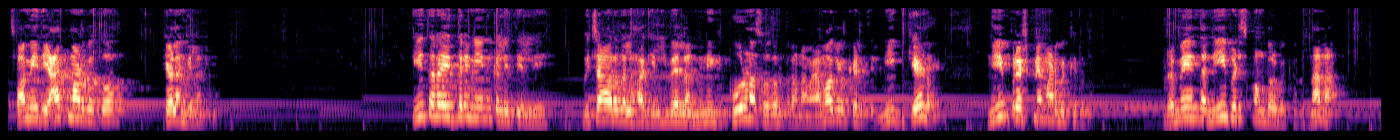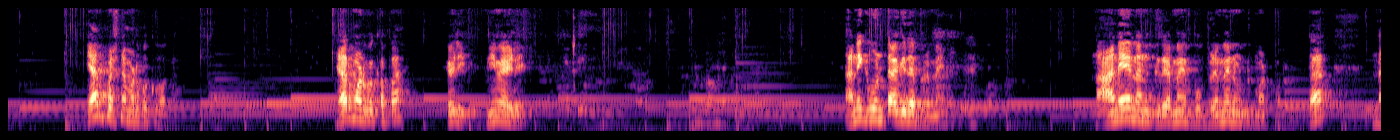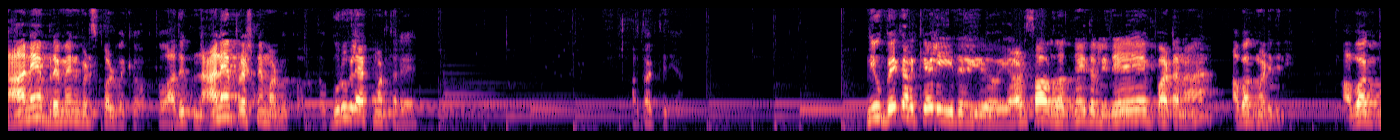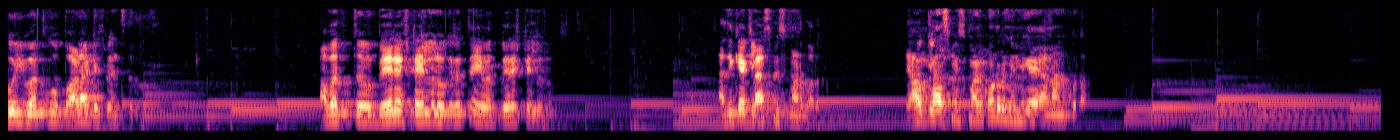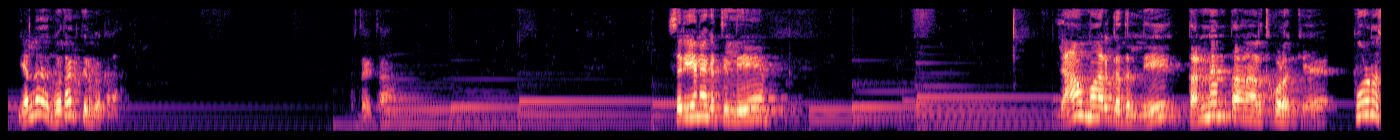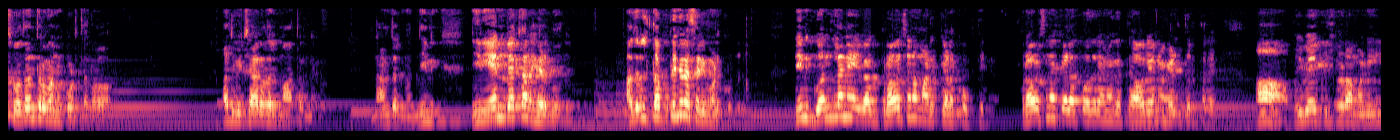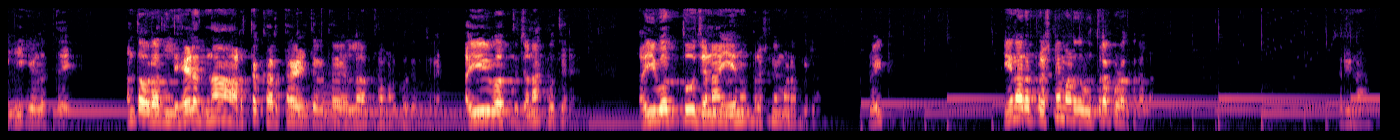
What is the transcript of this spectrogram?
ಸ್ವಾಮಿ, ಇದು ಯಾಕೆ ಮಾಡಬೇಕು? ಕೇಳಂಗಿಲ್ಲ ನೀವು ಈ ತರ ಇದ್ದರೆ ನೀನು ಕಲಿತಿ ಇಲ್ಲಿ? ವಿಚಾರದಲ್ಲಿ ಹಾಗೆ ಇಲ್ವೇ ಇಲ್ಲ ನಿನಗೆ ಪೂರ್ಣ ಸ್ವತಂತ್ರ. ನಾವು ಯಾವಾಗ್ಲೂ ಕೇಳ್ತೀವಿ. ನೀ ಕೇಳು. ನೀ ಪ್ರಶ್ನೆ ಮಾಡ್ಬೇಕಿರೋದು. ಭ್ರಮೆಯಿಂದ ನೀ ಬಿಡಿಸ್ಕೊಂಡು ಬರ್ಬೇಕಿರೋದು. ನಾನಾ? ಯಾರು ಪ್ರಶ್ನೆ ಮಾಡ್ಬೇಕು ಅವಾಗ ಯಾರು ಮಾಡ್ಬೇಕಪ್ಪ? ಹೇಳಿ, ನೀವೇ ಹೇಳಿ. ನನಗೆ ಉಂಟಾಗಿದೆ ಭ್ರಮೆ. ನಾನೇ ನನ್ನ ಭ್ರಮೆ ಭ್ರಮೆನ ಉಂಟು ಮಾಡ್ಕೊಂಡ್ರ ನಾನೇ ಭ್ರಮೆನ ಬಿಡಿಸ್ಕೊಳ್ಬೇಕೆ ಹೊರತು. ಅದಕ್ಕೆ ನಾನೇ ಪ್ರಶ್ನೆ ಮಾಡ್ಬೇಕು ಹೊರತು. ಗುರುಗಳು ಯಾಕೆ ಮಾಡ್ತಾರೆ? ಅರ್ಥ ಆಗ್ತಿದ್ಯಾ? ನೀವು ಬೇಕಾದ್ರೆ ಕೇಳಿ, ಇದು ಎರಡ್ ಸಾವಿರದ ಹದಿನೈದರಲ್ಲಿ ಇದೇ ಪಾಠನ ಅವಾಗ ಮಾಡಿದ್ದೀನಿ. ಅವಾಗೂ ಇವತ್ತಿಗೂ ಬಹಳ ಡಿಫ್ರೆನ್ಸ್ ಇರುತ್ತೆ. ಅವತ್ತು ಬೇರೆ ಸ್ಟೈಲಲ್ಲಿ ಹೋಗಿರುತ್ತೆ, ಇವತ್ತು ಬೇರೆ ಸ್ಟೈಲಲ್ಲಿ ಹೋಗುತ್ತೆ. ಅದಕ್ಕೆ ಕ್ಲಾಸ್ ಮಿಸ್ ಮಾಡಬಾರ್ದು. ಯಾವ ಕ್ಲಾಸ್ ಮಿಸ್ ಮಾಡಿಕೊಂಡ್ರು ನಿಮಗೆ ಅನಾನುಕೂಲ. ಎಲ್ಲ ಗೊತ್ತಾಗ್ತಿರ್ಬೇಕಲ್ಲ. ಗೊತ್ತಾಯ್ತಾ ಸರಿ, ಏನಾಗತ್ತೆ ಇಲ್ಲಿ? ಯಾವ ಮಾರ್ಗದಲ್ಲಿ ತನ್ನನ್ನು ತಾನು ಅರ್ಥಕೊಳ್ಳಕ್ಕೆ ಪೂರ್ಣ ಸ್ವತಂತ್ರವನ್ನು ಕೊಡ್ತಾರೋ, ಅದು ವಿಚಾರದಲ್ಲಿ ಮಾತ್ರ ನಾನದಲ್ಲಿ ನೀನು ನೀನು ಏನು ಬೇಕಾದ್ರೆ ಹೇಳ್ಬೋದು. ಅದ್ರಲ್ಲಿ ತಪ್ಪಿದ್ರೆ ಸರಿ ಮಾಡ್ಕೋಬೋದು. ನಿನ್ ಗೊಂದಲನೇ ಇವಾಗ ಪ್ರವಚನ ಮಾಡಿ ಕೇಳಕ್ ಹೋಗ್ತೀನಿ. ಪ್ರವಚನ ಕೇಳಕ್ ಹೋದ್ರೆ ಏನಾಗುತ್ತೆ? ಅವ್ರೇನೋ ಹೇಳ್ತಿರ್ತಾರೆ, ಆ, ವಿವೇಕ ಚೂಡಾಮಣಿ ಹೀಗೆ ಹೇಳುತ್ತೆ. ಅಂತ ಅವ್ರು ಅದ್ರಲ್ಲಿ ಹೇಳದ್ನ ಅರ್ಥಕ್ಕೆ ಅರ್ಥ ಹೇಳ್ತಿರ್ತಾರೆ ಎಲ್ಲ ಅರ್ಥ ಮಾಡ್ಕೋತಿರ್ತಾರೆ. ಐವತ್ತು ಜನ ಕೂತಾರೆ ಐವತ್ತು ಜನ ಏನು ಪ್ರಶ್ನೆ ಮಾಡೋದಿಲ್ಲ ರೈಟ್ ಏನಾದ್ರು ಪ್ರಶ್ನೆ ಮಾಡಿದ್ರೆ ಉತ್ತರ ಕೊಡಕ್ಕಾಗಲ್ಲ. ಸರಿನಾ?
